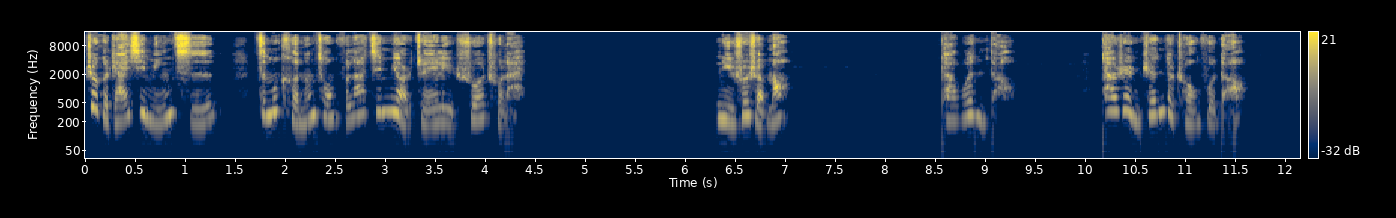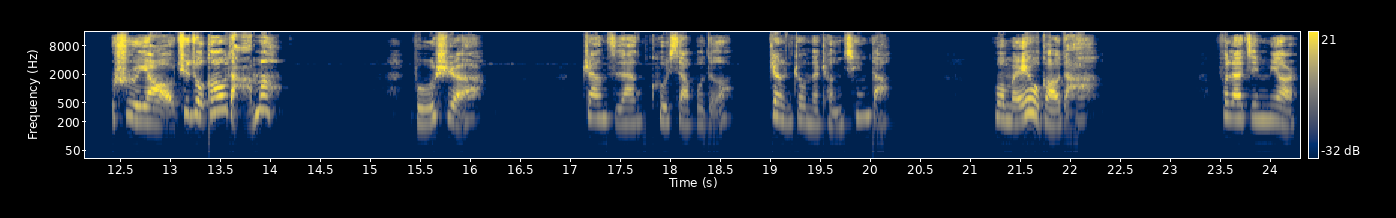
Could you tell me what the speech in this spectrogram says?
这个宅系名词怎么可能从弗拉基米尔嘴里说出来？你说什么？他问道。他认真的重复道：“是要去做高达吗？”“不是。”张子安哭笑不得，郑重的澄清道：“我没有高达。”弗拉基米尔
